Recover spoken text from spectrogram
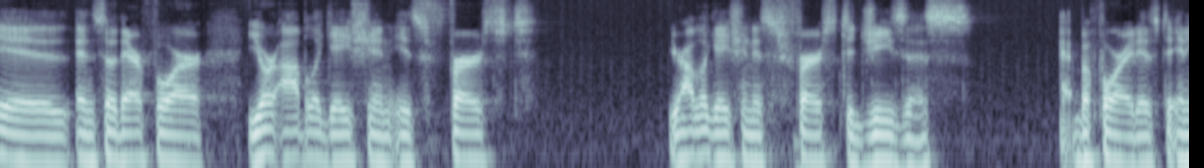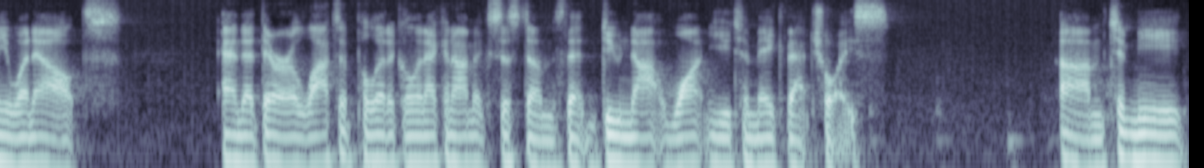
is and so therefore your obligation is first your obligation is first to Jesus before it is to anyone else and that there are lots of political and economic systems that do not want you to make that choice um, to me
